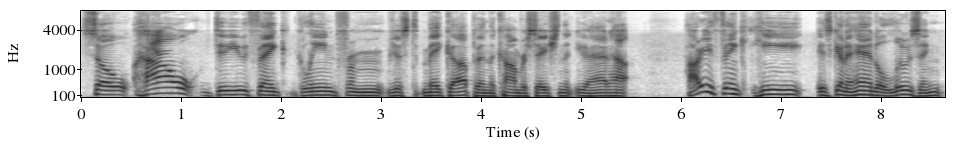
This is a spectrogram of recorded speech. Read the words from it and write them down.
So, how do you think, gleaned from just makeup and the conversation that you had, how how do you think he is going to handle losing,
